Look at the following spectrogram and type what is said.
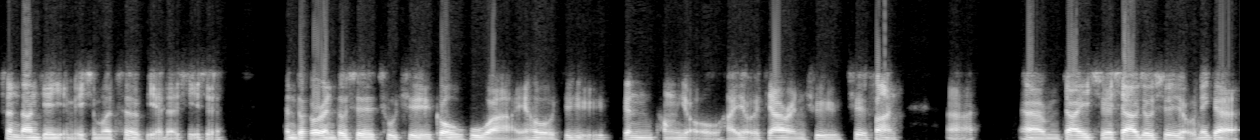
圣诞节也没什么特别的，其实。很多人都是出去购物啊，然后去跟朋友还有家人去吃饭啊，嗯，在学校就是有那个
